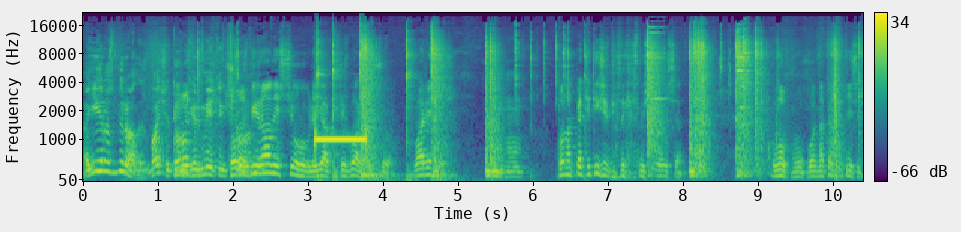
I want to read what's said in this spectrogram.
а її розбирали ж, бачиш, То, там роз... герметик то чорний. розбирали з цього, бля, як ти ж бачиш, що. Варилось. То на 5 тисяч бля, таке случилося. Лопнуло, бо на 5 тисяч?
